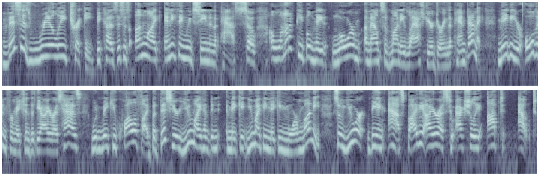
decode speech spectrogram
This is really tricky because this is unlike anything we've seen in the past. So a lot of people made lower amounts of money last year during the pandemic. Maybe your old information that the IRS has would make you qualify, but this year you might have been making, you might be making more money. So you are being asked by the IRS to actually opt out.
